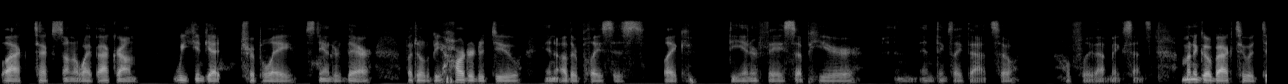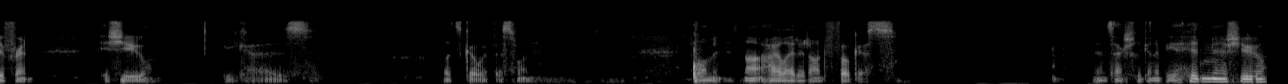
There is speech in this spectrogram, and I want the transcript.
black text on a white background, we can get AAA standard there, but it'll be harder to do in other places like the interface up here and, and things like that. So hopefully that makes sense. I'm going to go back to a different issue because let's go with this one. Element is not highlighted on focus. And it's actually going to be a hidden issue,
